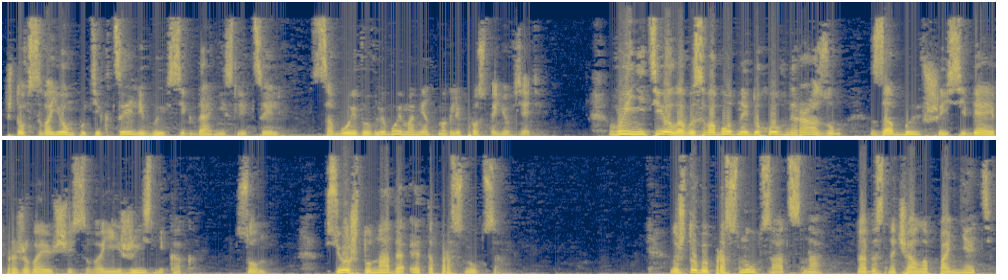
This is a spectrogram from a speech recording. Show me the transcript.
что в своем пути к цели вы всегда несли цель с собой, вы в любой момент могли просто ее взять. Вы не тело, вы свободный духовный разум, забывший себя и проживающий своей жизни как сон. Все, что надо, это проснуться. Но чтобы проснуться от сна, надо сначала понять,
